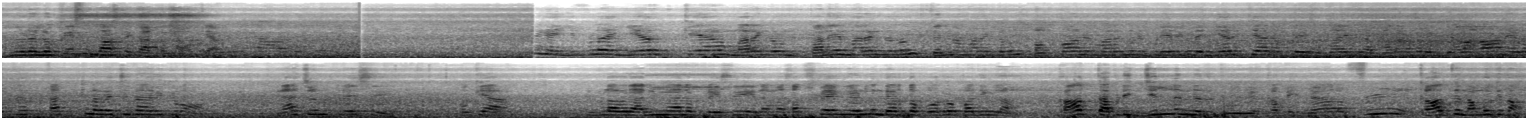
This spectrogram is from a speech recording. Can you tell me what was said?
இதோட லொகேஷன் லாஸ்ட்டு காட்டுறேன் ஓகே இவ்வளோ இயற்கையாக மரங்களும் பனை மரங்களும் தென்னை மரங்களும் பப்பாளி மரங்களும் இப்படி இருக்கிற இயற்கையான பிளேஸ் பாருங்களா மரங்கள் இப்படி அழகான இடத்துல தட்டில் வச்சு தான் இருக்கிறோம் நேச்சுரல் பிளேஸு ஓகே இவ்வளோ ஒரு அருமையான பிளேஸு நம்ம சப்ஸ்கிரைபர் இந்த இடத்த போடுறோம் பார்த்தீங்களா காற்று அப்படி ஜில்லுன்னு இருக்குது அப்படி மேலே ஃபுல் காற்று நமக்கு தான்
